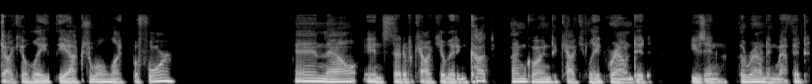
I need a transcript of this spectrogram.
Calculate the actual like before. And now, instead of calculating cut, I'm going to calculate rounded using the rounding method.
